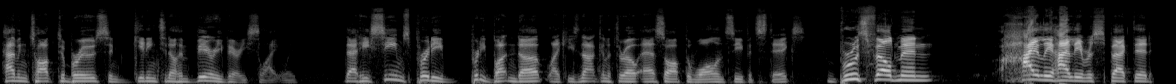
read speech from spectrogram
having talked to Bruce and getting to know him very very slightly, that he seems pretty pretty buttoned up, like he's not going to throw S off the wall and see if it sticks. Bruce Feldman, highly, highly respected,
